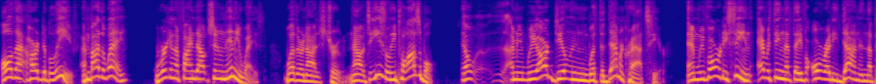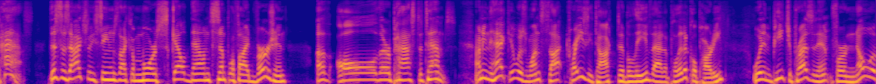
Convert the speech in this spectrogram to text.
all that hard to believe? And by the way, we're going to find out soon, anyways, whether or not it's true. Now, it's easily plausible. You know, I mean, we are dealing with the Democrats here, and we've already seen everything that they've already done in the past. This is actually seems like a more scaled down, simplified version of all their past attempts. I mean, heck, it was once thought crazy talk to believe that a political party would impeach a president for no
